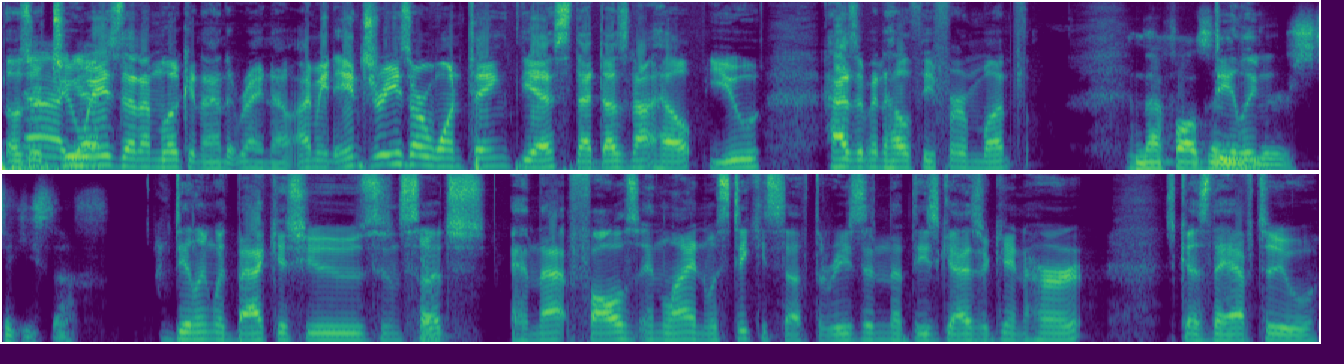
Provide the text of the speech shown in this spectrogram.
Those Yeah, are two guess. ways that I'm looking at it right now. I mean, injuries are one thing. Yes, that does not help. You hasn't been healthy for a month, And that falls into Dealing- your sticky stuff. dealing with back issues and such, and that falls in line with sticky stuff. The reason that these guys are getting hurt is because they have to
